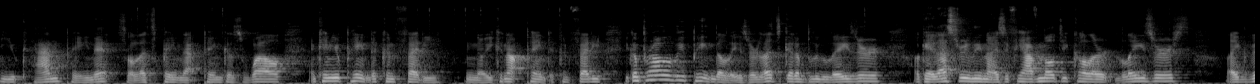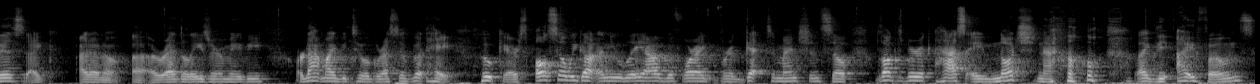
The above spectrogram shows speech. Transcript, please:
You can paint it so let's paint that pink as well. And can you paint the confetti no, you cannot paint the confetti. You can probably paint the laser. Let's get a blue laser. Okay, that's really nice. If you have multicolored lasers like this, like, I don't know, a, a red laser maybe, or that might be too aggressive, but hey, who cares? Also, we got a new layout before I forget to mention, so Bloxburg has a notch now, like the iPhones,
